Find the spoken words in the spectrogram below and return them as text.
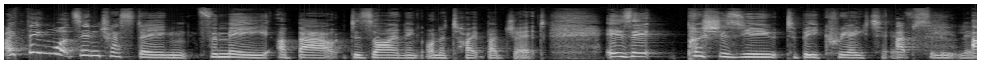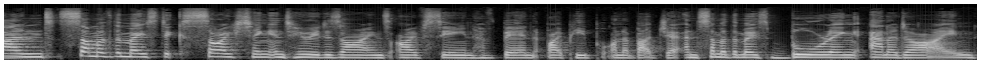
I think what's interesting for me about designing on a tight budget is it pushes you to be creative. Absolutely. And some of the most exciting interior designs I've seen have been by people on a budget, and some of the most boring, anodyne,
